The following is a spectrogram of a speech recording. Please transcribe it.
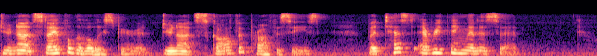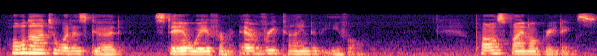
Do not stifle the Holy Spirit. Do not scoff at prophecies, but test everything that is said. Hold on to what is good. Stay away from every kind of evil. Paul's final greetings.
